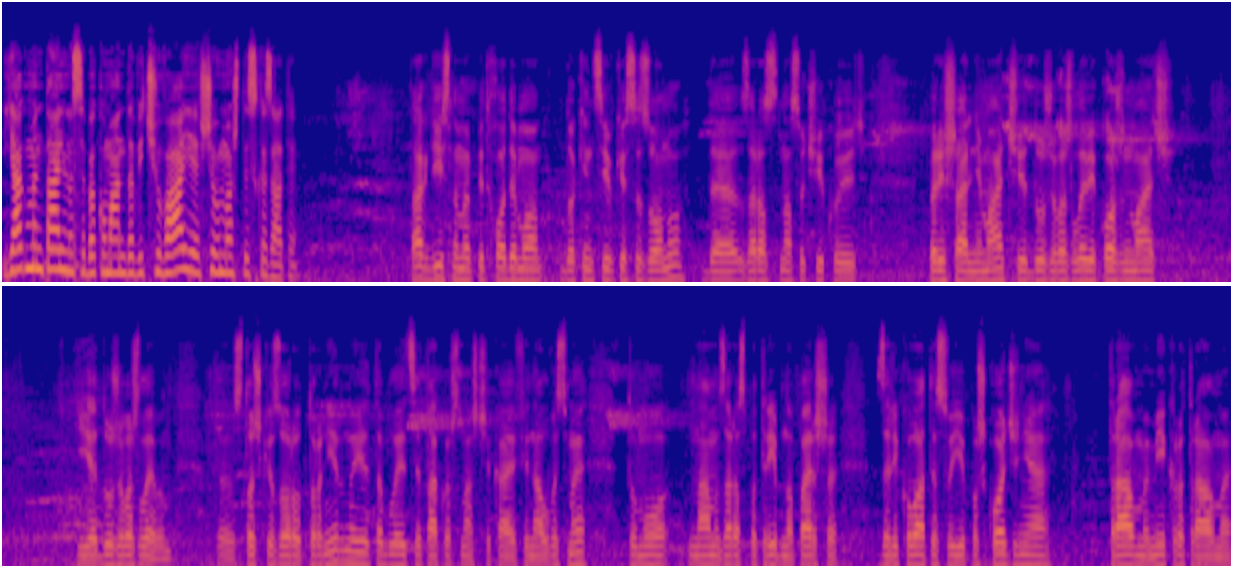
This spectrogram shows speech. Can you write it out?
Як ментально себе команда відчуває? Що ви можете сказати? Так, дійсно, ми підходимо до кінцівки сезону, де зараз нас очікують вирішальні матчі. Дуже важливі. Кожен матч є дуже важливим. Е, З точки зору турнірної таблиці також нас чекає фінал восьми. Тому нам зараз потрібно перше залікувати свої пошкодження, травми, мікротравми.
